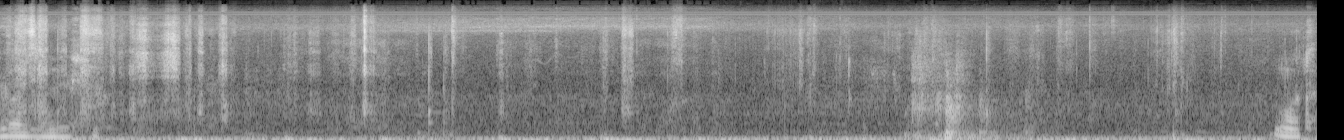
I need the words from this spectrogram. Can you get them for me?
Гроздиный все. Вот.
